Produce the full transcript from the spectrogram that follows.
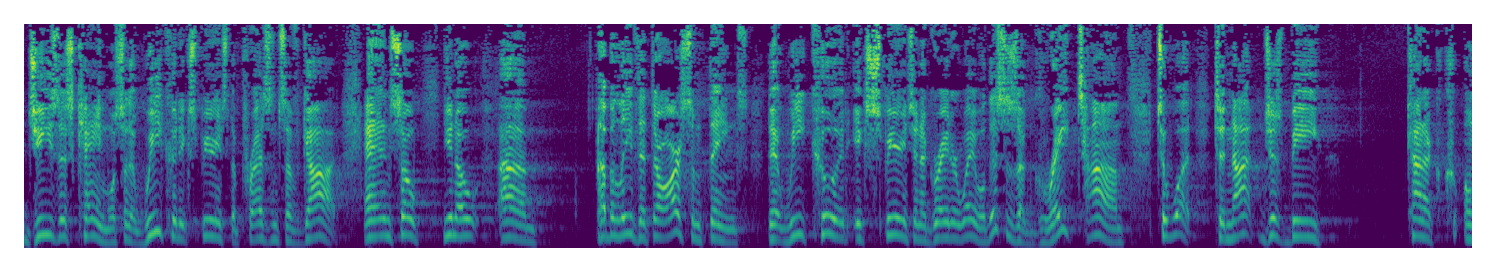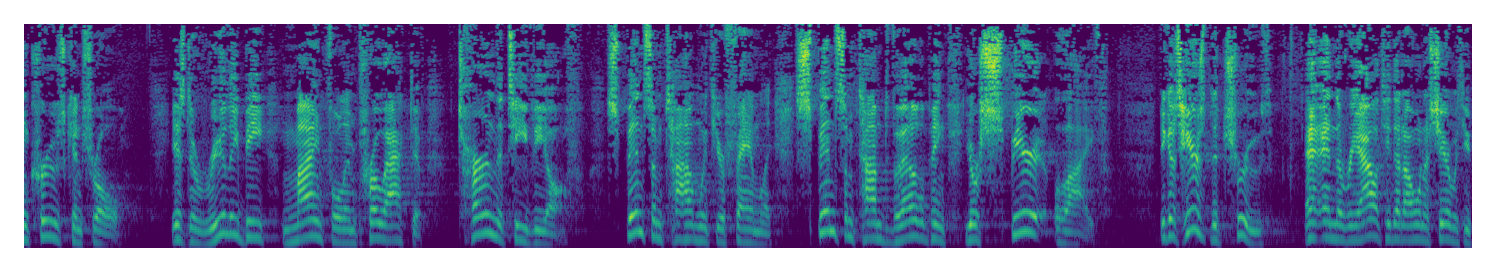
Jesus came was so that we could experience the presence of God. And so, you know. Um, I believe that there are some things that we could experience in a greater way. Well, this is a great time to what? To not just be kind of on cruise control, is to really be mindful and proactive. Turn the TV off. Spend some time with your family. Spend some time developing your spirit life. Because here's the truth and, the reality that I want to share with you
